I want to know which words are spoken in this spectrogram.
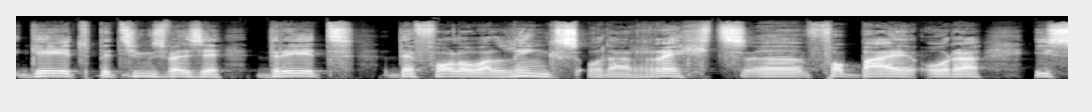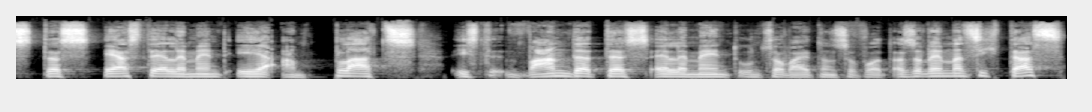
geht beziehungsweise dreht der Follower links oder rechts äh, vorbei oder ist das erste Element eher am Platz, ist wandert das Element und so weiter und so fort. Also wenn man sich das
